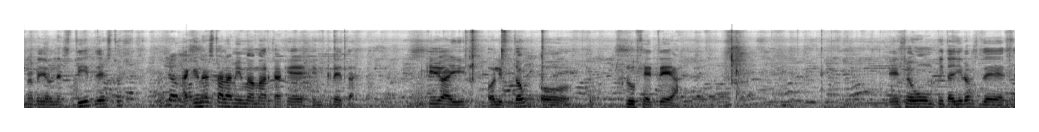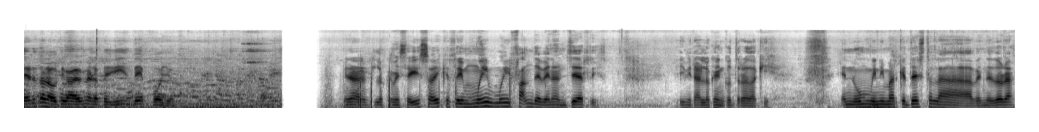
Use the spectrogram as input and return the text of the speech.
Me he pedido un stick de estos. Aquí no está la misma marca que en Creta. Aquí hay Olipton o Frucetea. Es un pitalliros de cerdo, la última vez me lo pedí de pollo. Mirad, los que me seguís sabéis que soy muy muy fan de Ben Jerry's. Y mirad lo que he encontrado aquí. En un mini market de esto la vendedora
